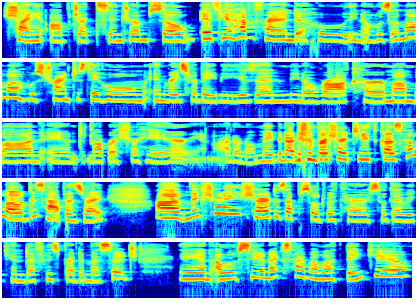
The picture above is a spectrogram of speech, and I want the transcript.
shiny object syndrome. So if you have a friend who, you know, who's a mama who's trying to stay home and raise her babies and, you know, rock her mom bun and not brush her hair and I don't know, maybe not even brush her teeth because hello, this happens, right? Uh, make sure that you share this episode with her so that we can definitely spread the message. And I will see you next time, Mama. Thank you.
